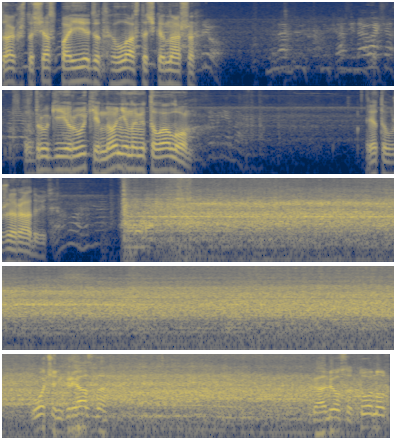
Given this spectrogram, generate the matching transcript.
Так что сейчас поедет ласточка наша в другие руки, но не на металлолом. Это уже радует. Очень грязно. Колеса тонут.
